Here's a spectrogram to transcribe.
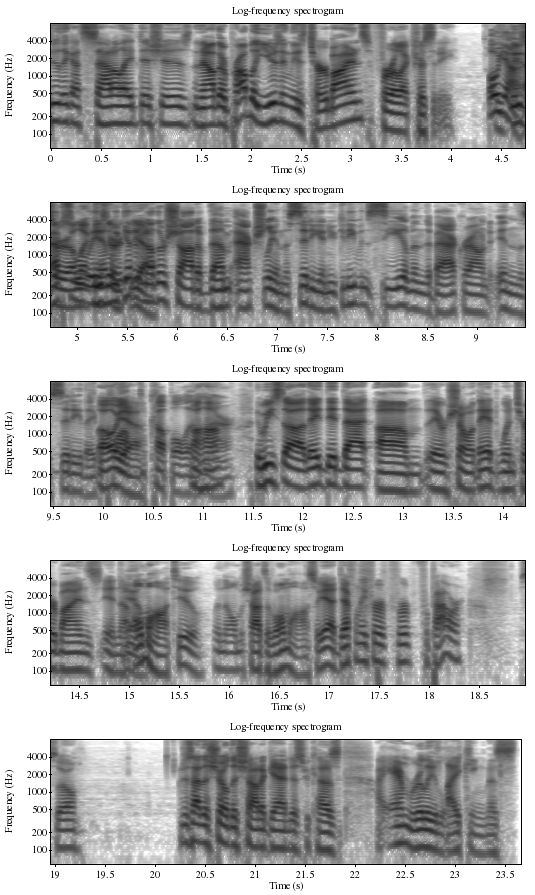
Dude, they got satellite dishes. Now they're probably using these turbines for electricity. Oh yeah, These are absolutely. these and we are- get yeah. another shot of them actually in the city, and you could even see them in the background in the city. They Oh yeah, a couple in uh-huh. there. We saw they did that. Um, they were showing they had wind turbines in uh, Yeah. Omaha too, in the shots of Omaha. So yeah, definitely for for for power. So just had to show this shot again, just because I am really liking this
